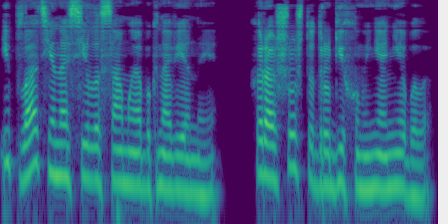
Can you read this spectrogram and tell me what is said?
И платья носила самые обыкновенные. Хорошо, что других у меня не было.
